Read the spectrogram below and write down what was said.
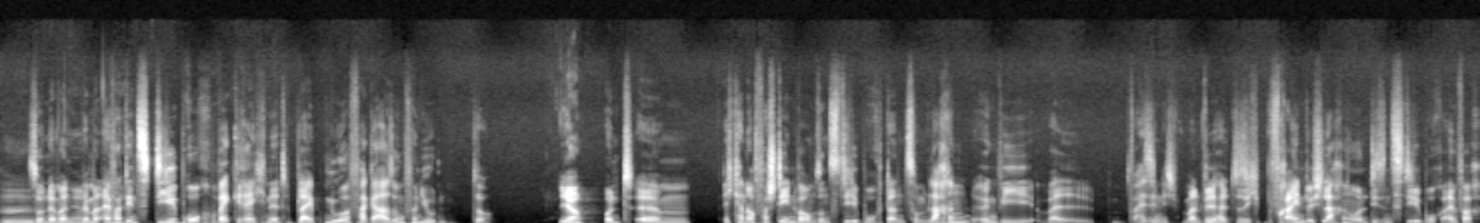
Mm, So, und wenn man, ja, wenn man einfach ja. den Stilbruch wegrechnet, bleibt nur Vergasung von Juden. So. Ja, Und ähm, ich kann auch verstehen, warum so ein Stilbruch dann zum Lachen irgendwie, weil, weiß ich nicht, man will halt sich befreien durch Lachen und diesen Stilbruch einfach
